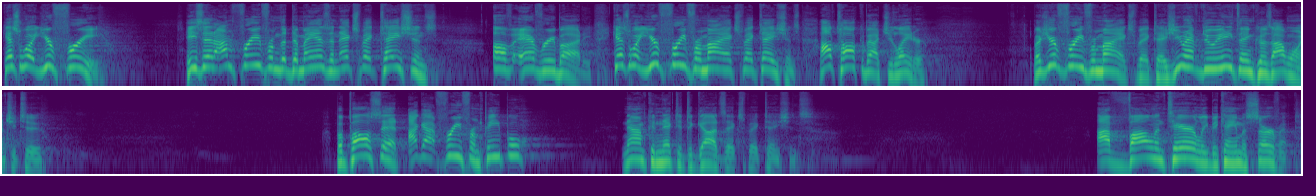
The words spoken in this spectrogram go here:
Guess what? You're free. He said, I'm free from the demands and expectations of everybody. Guess what? You're free from my expectations. I'll talk about you later. But you're free from my expectations. You don't have to do anything because I want you to. But Paul said, I got free from people. Now I'm connected to God's expectations. I voluntarily became a servant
